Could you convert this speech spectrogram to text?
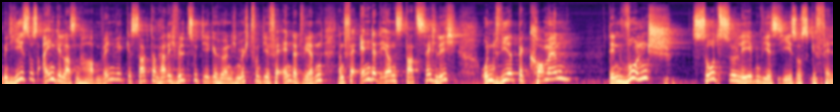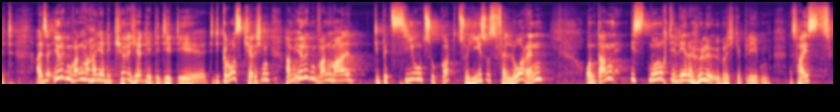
mit Jesus eingelassen haben, wenn wir gesagt haben, Herr, ich will zu dir gehören, ich möchte von dir verändert werden, dann verändert er uns tatsächlich und wir bekommen den Wunsch, so zu leben, wie es Jesus gefällt. Also irgendwann mal hat ja die Kirche, die, die, die, die, die Großkirchen, haben irgendwann mal die Beziehung zu Gott, zu Jesus verloren und dann ist nur noch die leere Hülle übrig geblieben. Das heißt,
